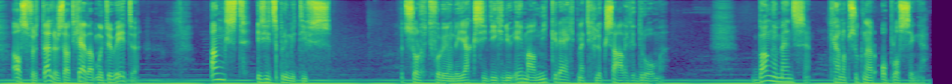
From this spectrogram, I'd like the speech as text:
Als verteller zou jij dat moeten weten. Angst is iets primitiefs. Het zorgt voor een reactie die je nu eenmaal niet krijgt met gelukzalige dromen. Bange mensen gaan op zoek naar oplossingen.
